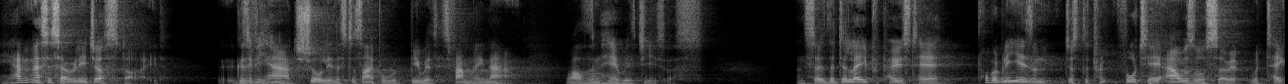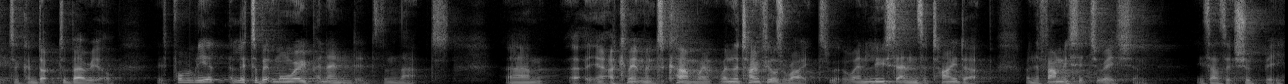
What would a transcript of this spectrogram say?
he hadn't necessarily just died. Because if he had, surely this disciple would be with his family now, rather than here with Jesus. And so the delay proposed here probably isn't just the 48 hours or so it would take to conduct a burial. It's probably a, a little bit more open ended than that. Um, a, a, commitment to come when, when the time feels right, when loose ends are tied up, when the family situation is as it should be.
